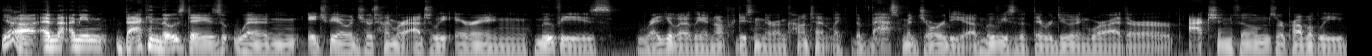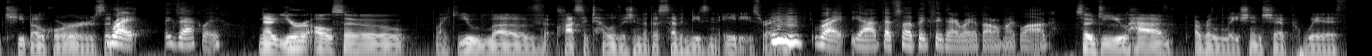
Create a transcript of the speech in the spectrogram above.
Yeah, and I mean, back in those days when HBO and Showtime were actually airing movies regularly and not producing their own content, like the vast majority of movies that they were doing were either action films or probably cheapo horrors. That... Right, exactly. Now, you're also like you love classic television of the 70s and 80s, right? Mm-hmm. Right. Yeah, that's a big thing that I write about on my blog. So, do you have a relationship with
